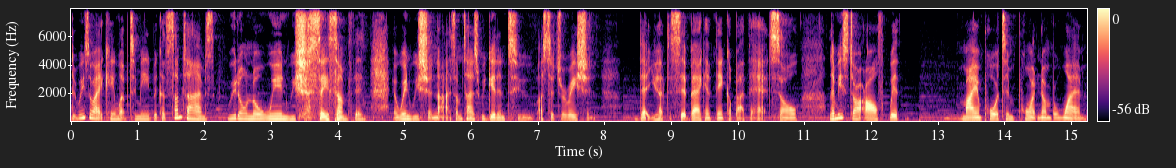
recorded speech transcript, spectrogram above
the reason why it came up to me because sometimes we don't know when we should say something and when we should not. Sometimes we get into a situation that you have to sit back and think about that. So, let me start off with my important point number one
